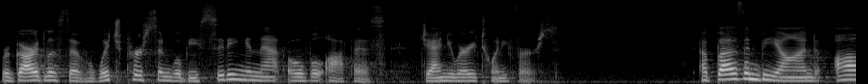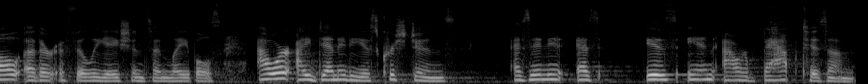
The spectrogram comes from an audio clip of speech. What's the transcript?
regardless of which person will be sitting in that Oval Office January 21st. Above and beyond all other affiliations and labels, our identity as Christians, as, in, as is in our baptism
